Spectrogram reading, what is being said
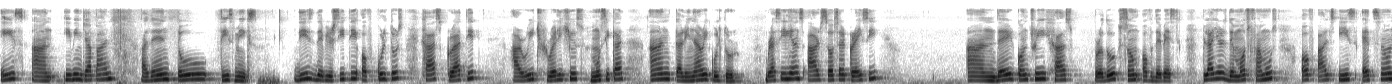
East and even Japan added to this mix. This diversity of cultures has created a rich religious, musical, and culinary culture. Brazilians are soccer crazy and their country has produced some of the best players. The most famous of all is Edson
